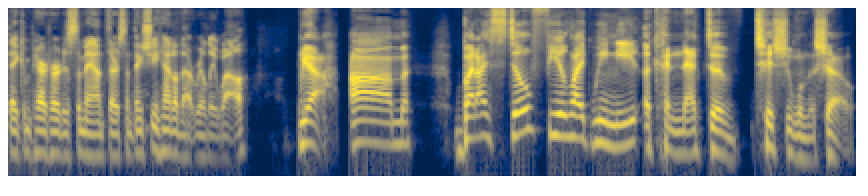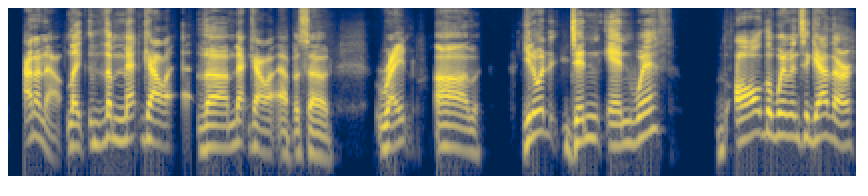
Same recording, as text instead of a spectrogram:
they compared her to Samantha or something. She handled that really well. Yeah. Um, but I still feel like we need a connective tissue in the show. I don't know. Like the Met Gala the Met Gala episode, right? Um, you know what it didn't end with? All the women together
